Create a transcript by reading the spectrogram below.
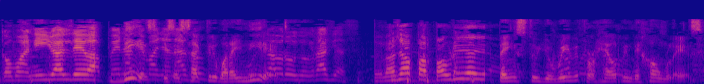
Como anillo al dedo, apenas de This is exactly what I needed. gracias. Thanks to Uribe for helping the homeless.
